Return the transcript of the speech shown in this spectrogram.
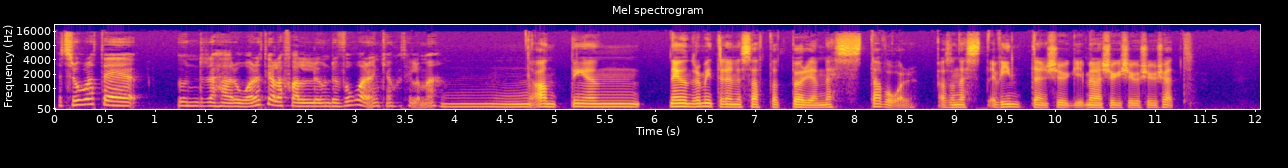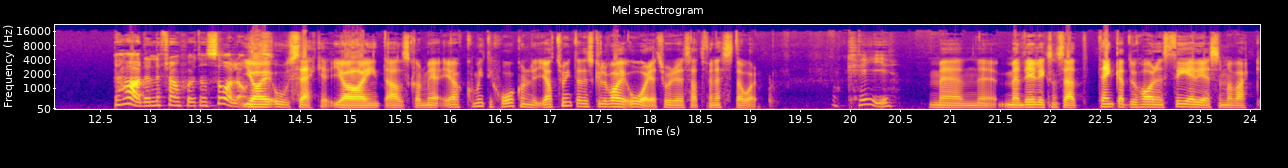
Jag tror att det är under det här året i alla fall, eller under våren kanske till och med. Mm, antingen, nej jag undrar om inte den är satt att börja nästa vår. Alltså näst, vintern 20, mellan 2020 och 2021. Jaha, den är framskjuten så långt? Jag är osäker, jag är inte alls koll med. Jag kommer inte ihåg om det, jag tror inte att det skulle vara i år, jag tror det är satt för nästa år. Okej. Men, men det är liksom så att, tänk att du har en serie som har varit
